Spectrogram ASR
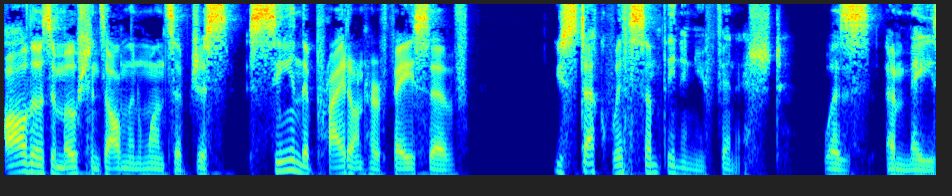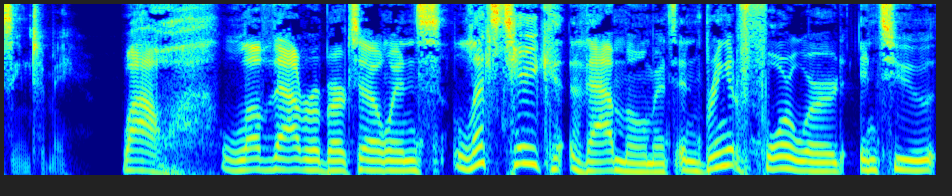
all those emotions all in once of just seeing the pride on her face of you stuck with something and you finished was amazing to me. Wow. Love that, Roberto. Owens. let's take that moment and bring it forward into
